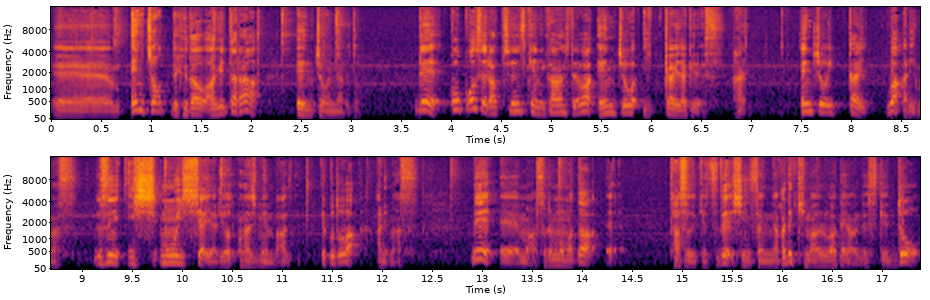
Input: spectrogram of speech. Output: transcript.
えー延長って札を上げたら延長になると。で高校生ラップ選手権に関しては延長は1回だけです。はい。延長1回はあります。要するに一もう1試合やるよ同じメンバーでってことはあります。で、えーまあ、それもまた、えー多数決で審査員の中で決まるわけなんですけど、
